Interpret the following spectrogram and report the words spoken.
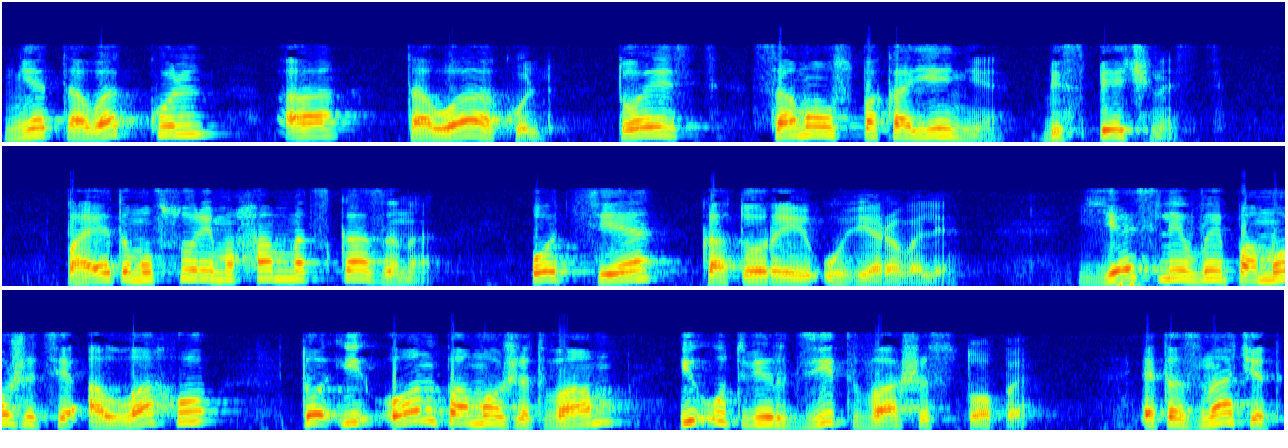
не таваккуль, а тавакуль, то есть самоуспокоение, беспечность. Поэтому в суре Мухаммад сказано «О те, которые уверовали». Если вы поможете Аллаху, то и Он поможет вам и утвердит ваши стопы. Это значит,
